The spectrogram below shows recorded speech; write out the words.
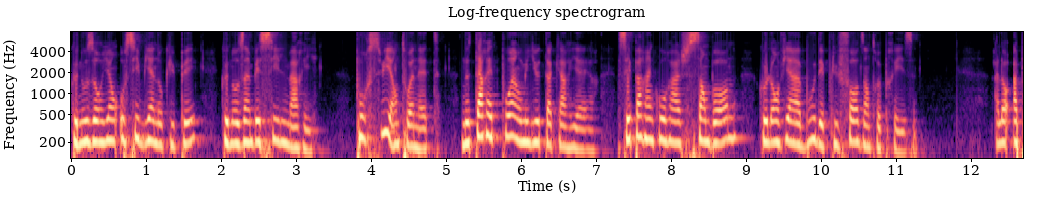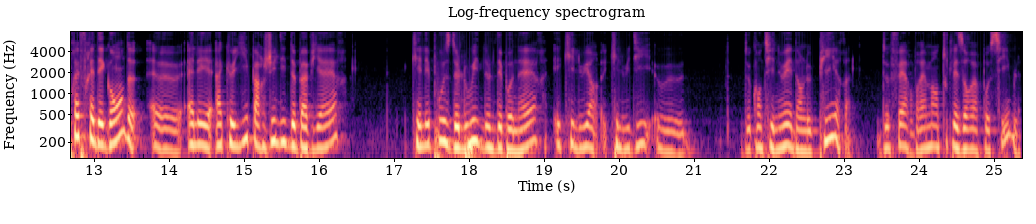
que nous aurions aussi bien occupé que nos imbéciles maris. Poursuis, Antoinette, ne t'arrête point au milieu de ta carrière. C'est par un courage sans borne que l'on vient à bout des plus fortes entreprises. Alors, après Frédégonde, euh, elle est accueillie par Judith de Bavière, qui est l'épouse de Louis de Débonnaire et qui lui, dit euh, de continuer dans le pire, de faire vraiment toutes les horreurs possibles.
